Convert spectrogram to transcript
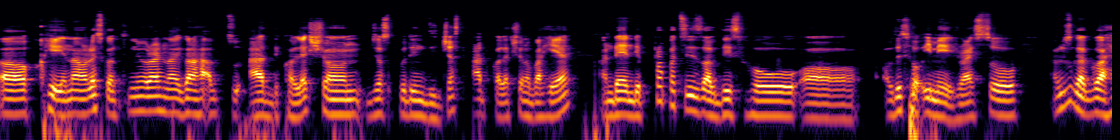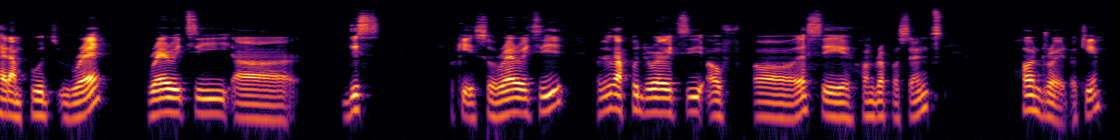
Okay now let's continue. Right now you're gonna have to add the collection. Just put in the just add collection over here. And then the properties of this whole uh of this whole image right? So I'm just gonna go ahead and put rare, rarity, uh, this, okay, so rarity, I'm just gonna put the rarity of, uh, let's say 100%, 100, okay,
